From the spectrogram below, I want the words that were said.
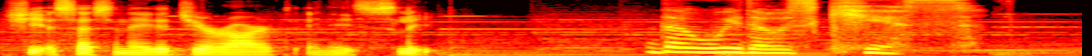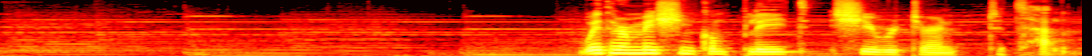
she assassinated Gerard in his sleep. The widow's kiss. With her mission complete, she returned to Talon,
